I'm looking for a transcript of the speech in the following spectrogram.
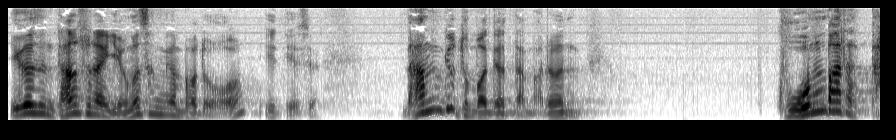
이것은 단순하게 영어 성경 봐도 있어요. 남겨둔 바 되었단 말은 구원받았다.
